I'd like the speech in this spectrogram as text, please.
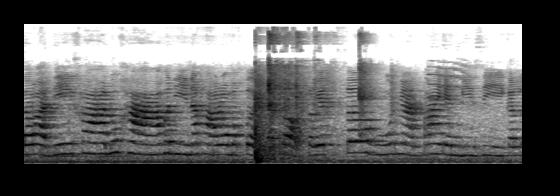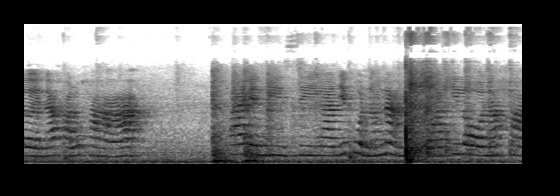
สวัสดีค่ะลูกค้าวันนี้นะคะ เรามาเปิดกระสอบสเวตเตอร์ฮูดงานป้าย NBC กันเลยนะคะลูกค้า ป้าย NBC งานญี่ปุ่นน้ำหนัก 100กิโลนะคะ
